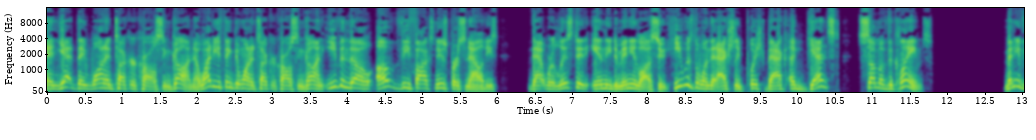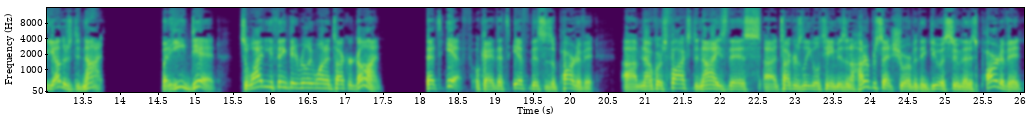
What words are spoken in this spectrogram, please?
And yet they wanted Tucker Carlson gone. Now, why do you think they wanted Tucker Carlson gone? Even though of the Fox News personalities that were listed in the Dominion lawsuit, he was the one that actually pushed back against some of the claims. Many of the others did not but he did. So why do you think they really wanted Tucker gone? That's if, okay? That's if this is a part of it. Um, now, of course, Fox denies this. Uh, Tucker's legal team isn't 100% sure, but they do assume that it's part of it.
